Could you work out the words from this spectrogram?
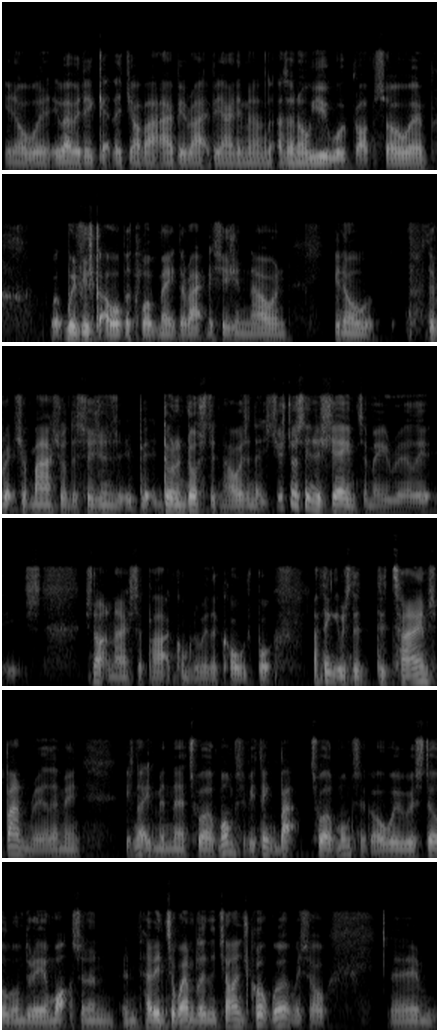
You know, whoever did get the job, I'd be right behind him, and as I know you would, Rob. So um, we've just got to hope the club make the right decision now, and you know, the Richard Marshall decisions done and dusted now, isn't it? It's just just a shame to me, really. It's it's not a nice to part company with a coach, but I think it was the, the time span, really. I mean, he's not even been there 12 months. If you think back 12 months ago, we were still under Ian Watson and, and heading to Wembley in the Challenge Cup, weren't we? So um,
